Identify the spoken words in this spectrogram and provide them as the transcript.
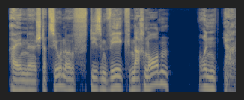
eine Station auf diesem Weg nach Norden. Und ja,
